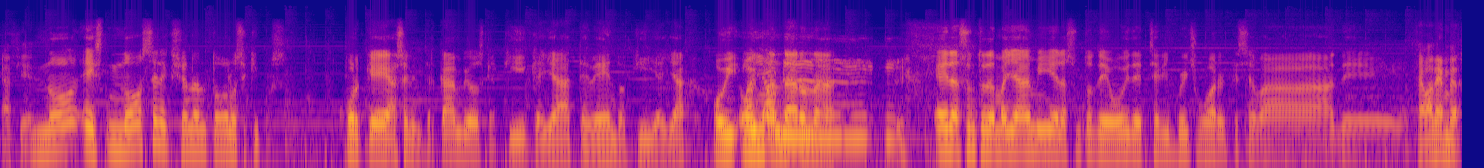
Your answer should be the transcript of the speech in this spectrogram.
Así es. No, es, no seleccionan todos los equipos porque hacen intercambios, que aquí, que allá, te vendo aquí y allá. Hoy, hoy mandaron a el asunto de Miami, el asunto de hoy de Terry Bridgewater que se va de... Se va a Denver.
